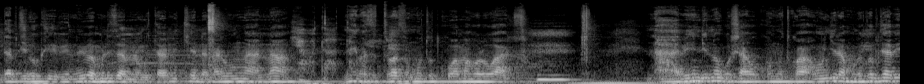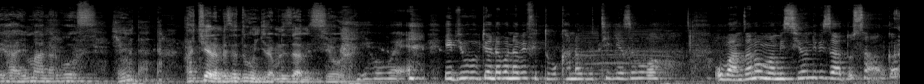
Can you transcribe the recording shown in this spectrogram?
Ndabyibuka ibintu biba muri za mirongo itanu n'icyenda nari umwana. Nibaza utubazo nk'utu tw'amahoro wacu. Nta bindi ni ugushaka ukuntu twahungira mu bigo by'abihaye imana rwose. Data. nka kera mbese duhungira muri za misiyoni. Yewe. Ibyo ubu byo ndabona bifite ubukana butigeze bubaho. Ubanza no mu mamisiyoni bizadusangamo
